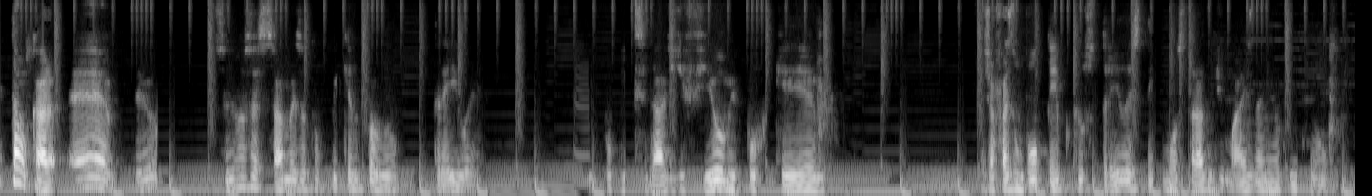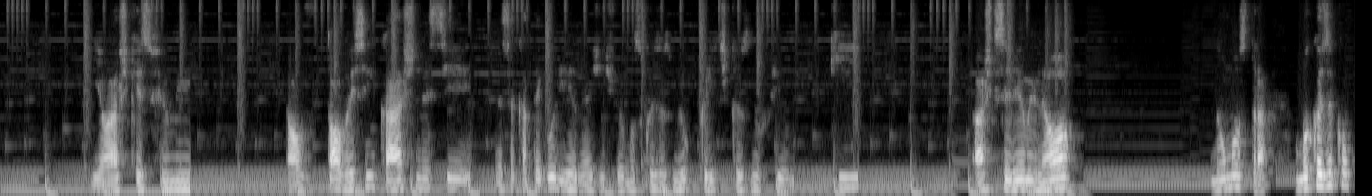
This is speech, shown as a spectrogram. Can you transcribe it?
Então, cara, é. Eu sei se você sabe, mas eu tô com um pequeno problema com trailer e publicidade de filme, porque já faz um bom tempo que os trailers têm mostrado demais, na minha opinião. E eu acho que esse filme tal- talvez se encaixe nesse, nessa categoria, né? A gente vê umas coisas meio críticas no filme que acho que seria melhor não mostrar. Uma coisa que, eu-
